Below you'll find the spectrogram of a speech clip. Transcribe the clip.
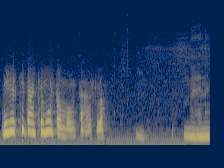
divertita anche molto a montarlo. Bene.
